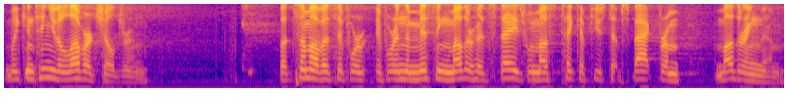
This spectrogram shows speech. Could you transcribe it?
We continue to love our children. But some of us, if we're, if we're in the missing motherhood stage, we must take a few steps back from mothering them.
